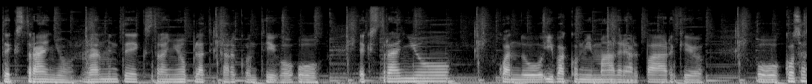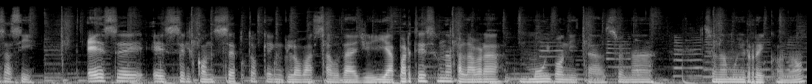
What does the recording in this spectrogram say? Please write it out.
te extraño, realmente extraño platicar contigo o extraño cuando iba con mi madre al parque o, cosas así. Ese es el concepto que engloba saudade y aparte es una palabra muy bonita, suena, suena muy rico, ¿no?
